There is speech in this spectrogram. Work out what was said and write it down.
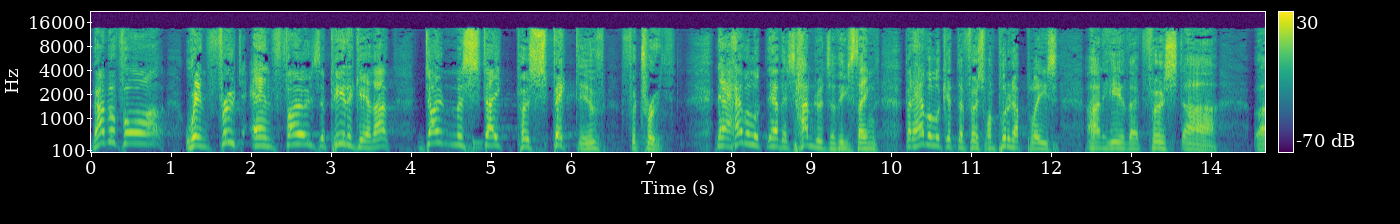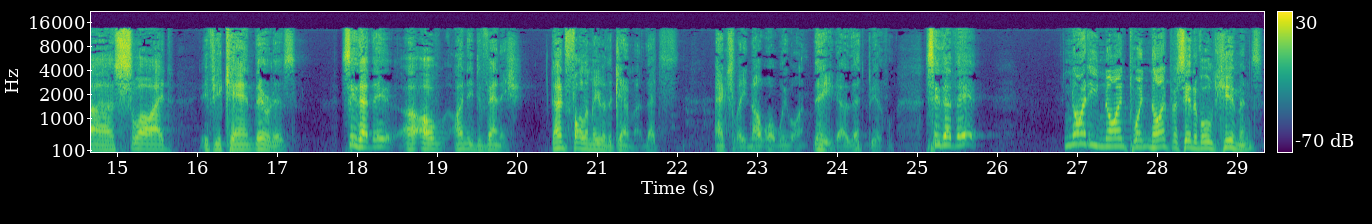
Number four, when fruit and foes appear together, don't mistake perspective for truth. Now, have a look. Now, there's hundreds of these things, but have a look at the first one. Put it up, please, on here, that first uh, uh, slide, if you can. There it is. See that there? Uh, i need to vanish. Don't follow me with the camera. That's actually not what we want. There you go. That's beautiful. See that there? 99.9% of all humans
